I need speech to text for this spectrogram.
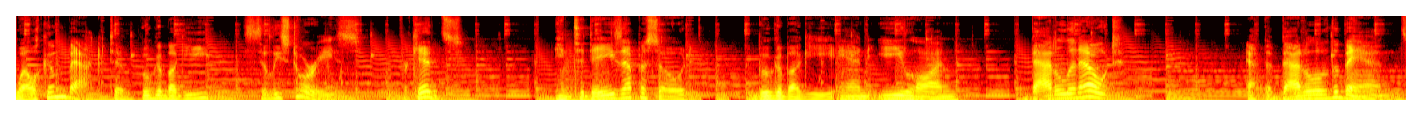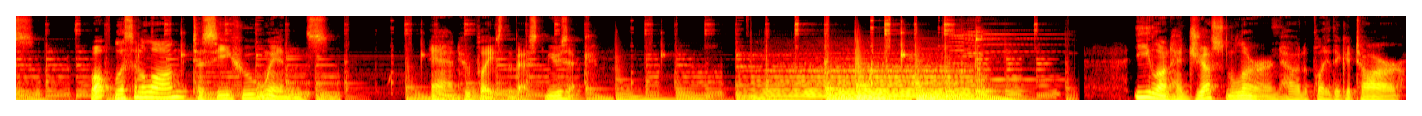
Welcome back to Booga Buggie Silly Stories for Kids. In today's episode, Booga Buggie and Elon battle it out at the Battle of the Bands. Well, listen along to see who wins and who plays the best music. Elon had just learned how to play the guitar,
